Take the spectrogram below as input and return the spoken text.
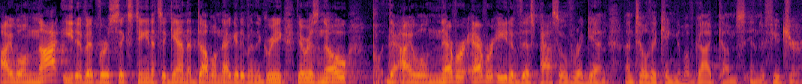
I will not eat of it, verse 16. It's again a double negative in the Greek. There is no, I will never, ever eat of this Passover again until the kingdom of God comes in the future.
